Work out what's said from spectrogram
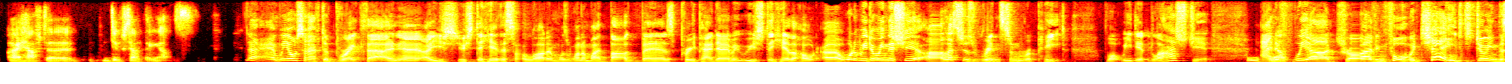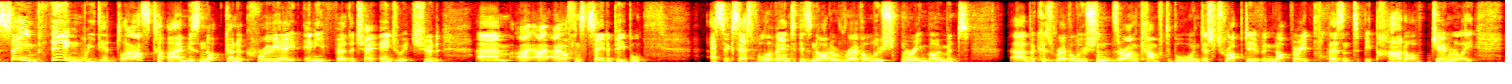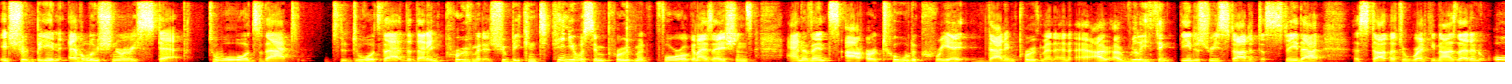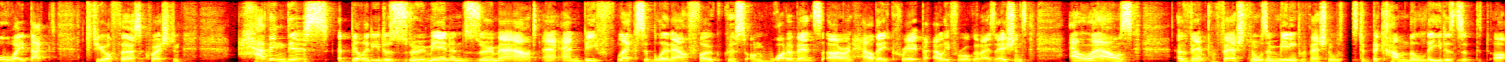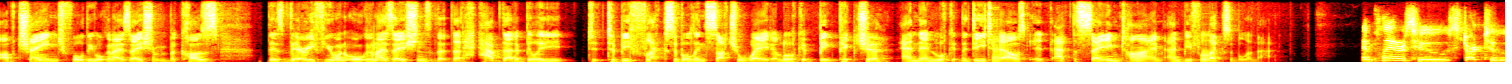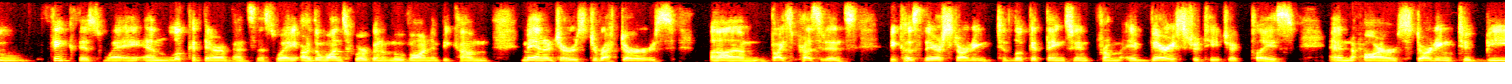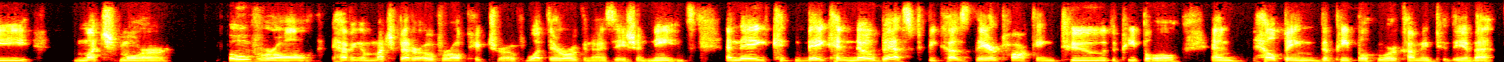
I have to do something else. And we also have to break that. And uh, I used, used to hear this a lot, and was one of my bugbears pre-pandemic. We used to hear the whole, uh, "What are we doing this year? Uh, let's just rinse and repeat what we did last year." Yeah. And if we are driving forward change, doing the same thing we did last time is not going to create any further change. Which should, um, I, I often say to people, a successful event is not a revolutionary moment uh, because revolutions are uncomfortable and disruptive and not very pleasant to be part of generally. It should be an evolutionary step towards that towards that, that that improvement. It should be continuous improvement for organizations, and events are a tool to create that improvement. And uh, I, I really think the industry started to see that, has started to recognize that, and all the way back to your first question having this ability to zoom in and zoom out and, and, be flexible in our focus on what events are and how they create value for organizations allows event professionals and meeting professionals to become the leaders of, of change for the organization because there's very few in organizations that, that have that ability to, to be flexible in such a way to look at big picture and then look at the details at the same time and be flexible in that. And planners who start to think this way and look at their events this way are the ones who are going to move on and become managers, directors, um, vice presidents, because they're starting to look at things in, from a very strategic place and are starting to be much more overall having a much better overall picture of what their organization needs. And they they can know best because they're talking to the people and helping the people who are coming to the event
